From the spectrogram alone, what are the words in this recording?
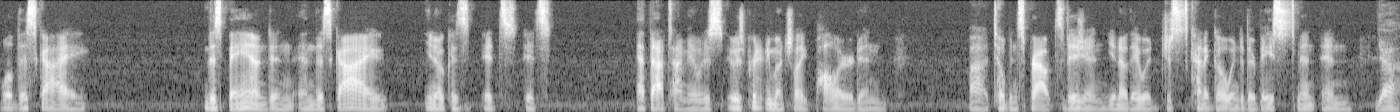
well this guy this band and and this guy you know because it's it's at that time it was it was pretty much like pollard and uh tobin sprout's vision you know they would just kind of go into their basement and yeah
